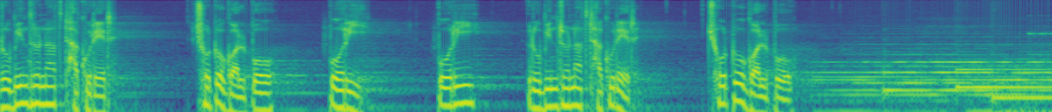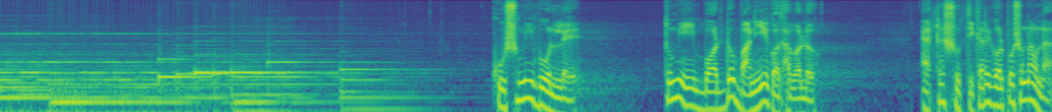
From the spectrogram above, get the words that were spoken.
রবীন্দ্রনাথ ঠাকুরের ছোট গল্প পরী। পরি রবীন্দ্রনাথ ঠাকুরের ছোট গল্প। কুসুমি বললে, তুমি বড্ড বানিয়ে কথা বলো। একটা সত্যিকারের গল্প শোনাও না।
